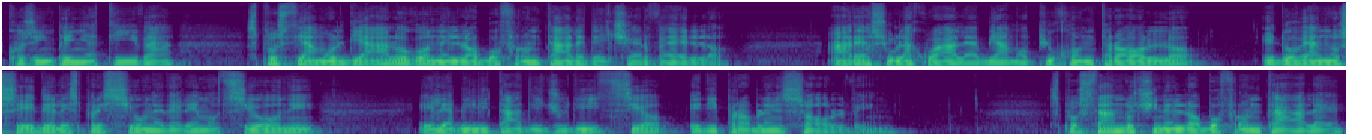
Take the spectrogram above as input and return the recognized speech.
così impegnativa, spostiamo il dialogo nel lobo frontale del cervello, area sulla quale abbiamo più controllo e dove hanno sede l'espressione delle emozioni e le abilità di giudizio e di problem solving. Spostandoci nel lobo frontale,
